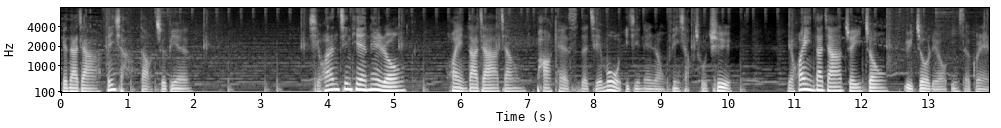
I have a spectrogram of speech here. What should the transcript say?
跟大家分享到这边，喜欢今天的内容，欢迎大家将 Podcast 的节目以及内容分享出去，也欢迎大家追踪宇宙流 Instagram。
